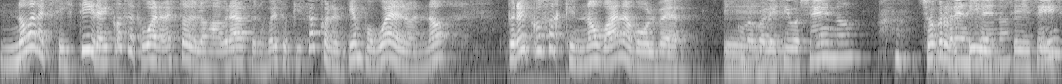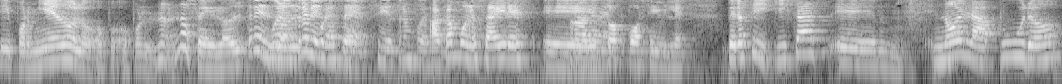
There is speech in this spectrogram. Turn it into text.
no van a existir, hay cosas que, bueno, esto de los abrazos, los besos, quizás con el tiempo vuelvan, ¿no? Pero hay cosas que no van a volver. Como el Eh, colectivo lleno. Yo creo que sí, lleno. sí, sí, sí, por miedo lo- o, por- o por, no, no sé, lo del tren. Bueno, el tren puede no sé. ser, sí, el tren puede Acá ser. en Buenos Aires eh, todo es sí. posible. Pero sí, quizás eh, no el apuro,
